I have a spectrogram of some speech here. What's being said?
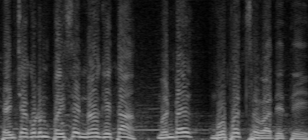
त्यांच्याकडून पैसे न घेता मंडळ मोफत सेवा देते.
